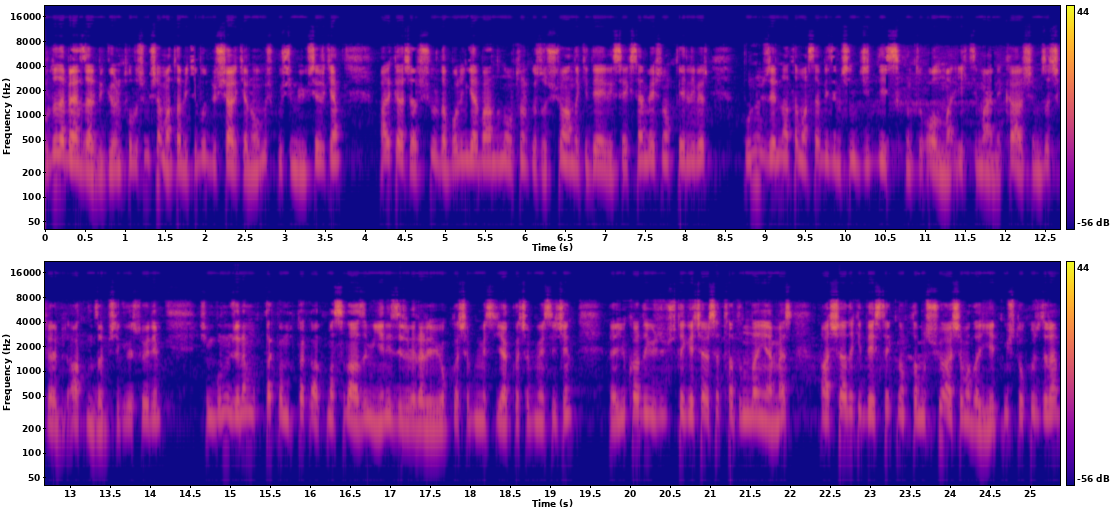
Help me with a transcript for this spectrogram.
Burada da benzer bir görüntü oluşmuş ama tabii ki bu düşerken olmuş. Bu şimdi yükselirken. Arkadaşlar şurada Bollinger bandının orta noktası şu andaki değeri 85.51. Bunun üzerine atamazsa bizim için ciddi sıkıntı olma ihtimalini karşımıza çıkarabilir. Aklınıza bir şekilde söyleyeyim. Şimdi bunun üzerine mutlak ve mutlak atması lazım. Yeni zirvelere yoklaşabilmesi, yaklaşabilmesi için. E, yukarıda 103'te geçerse tadından yenmez. Aşağıdaki destek noktamız şu aşamada 79 lira.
